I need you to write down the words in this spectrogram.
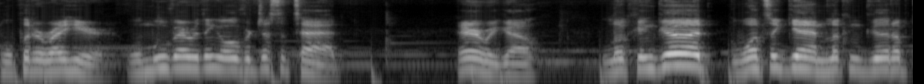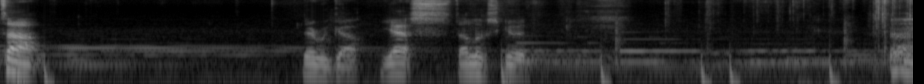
We'll put it right here. We'll move everything over just a tad. There we go. Looking good. Once again, looking good up top. There we go. Yes, that looks good.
